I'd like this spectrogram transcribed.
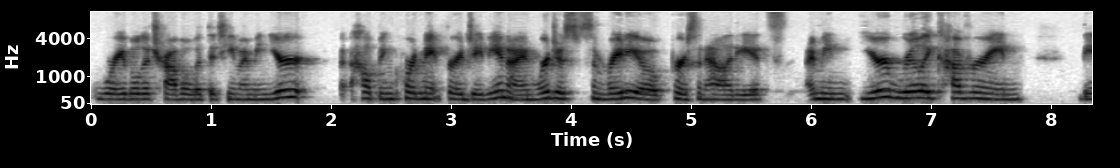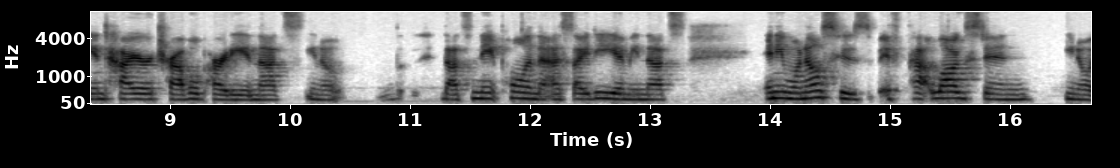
were able to travel with the team I mean you're helping coordinate for a JB and I and we're just some radio personality. It's I mean you're really covering the entire travel party and that's you know that's Nate Poland the SID I mean that's anyone else who's if Pat Logston, you know,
